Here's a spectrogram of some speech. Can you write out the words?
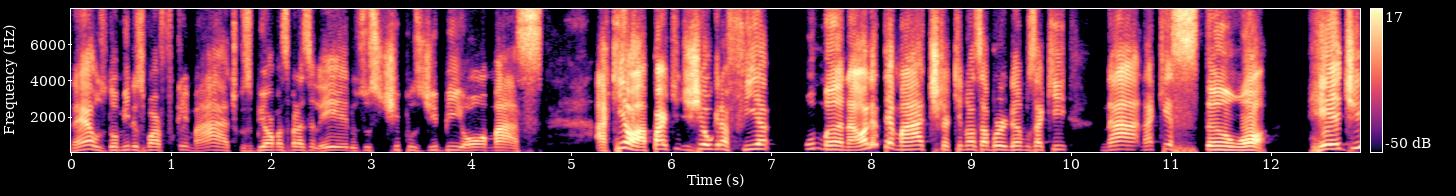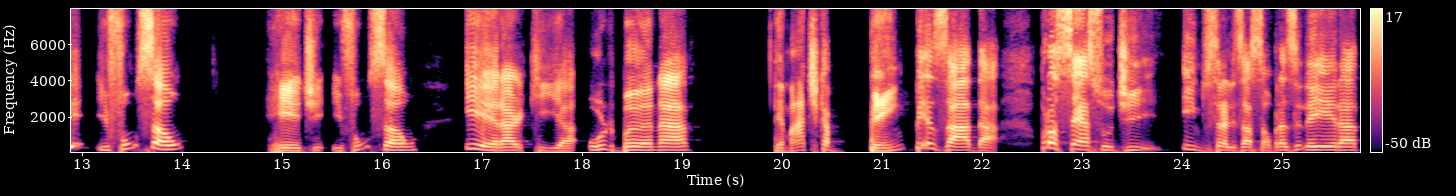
né, os domínios morfoclimáticos, biomas brasileiros, os tipos de biomas. Aqui, ó, a parte de geografia humana. Olha a temática que nós abordamos aqui na, na questão, ó. Rede e função. Rede e função. Hierarquia urbana. Temática bem pesada. Processo de industrialização brasileira,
